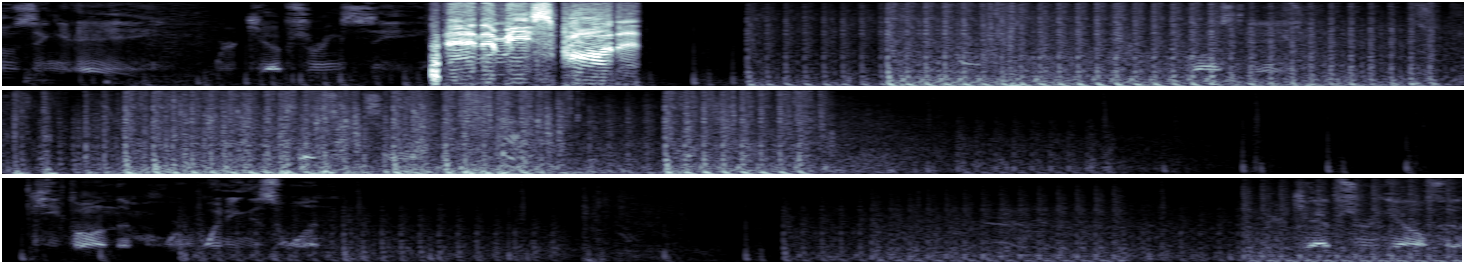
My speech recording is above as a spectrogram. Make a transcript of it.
Losing A. We're capturing C. Enemy spotted. Lost A. Capturing Charlie. Keep on them. We're winning this one. We're capturing Alpha.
